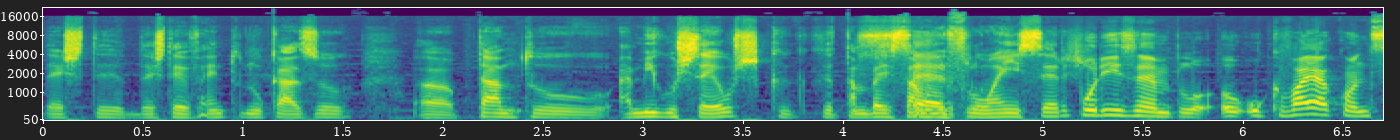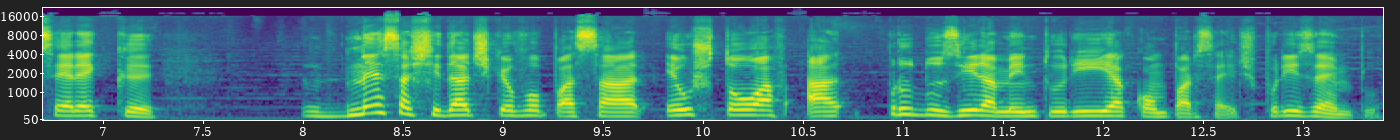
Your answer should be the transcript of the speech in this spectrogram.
deste, deste evento, no caso, uh, tanto amigos seus, que, que também certo. são influencers. Por exemplo, o, o, que vai acontecer é que nessas cidades que eu vou passar, eu estou a, a produzir a mentoria com parceiros. Por exemplo,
